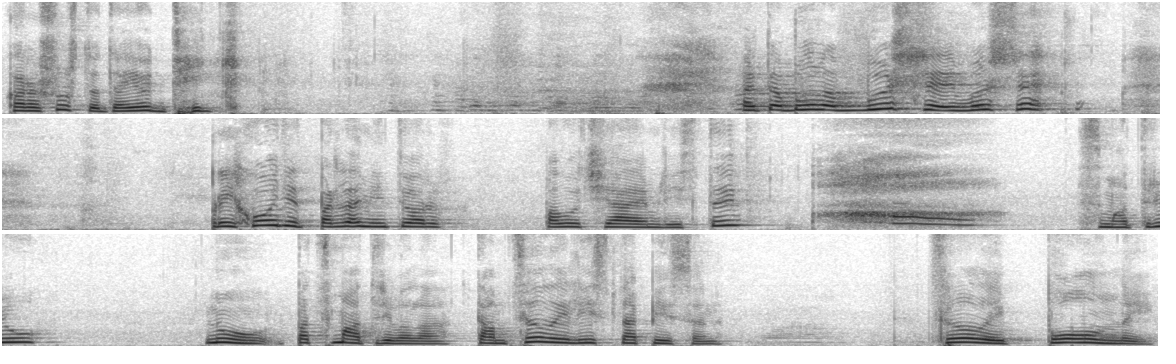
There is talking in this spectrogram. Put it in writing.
хорошо, что дает деньги. Это было выше и выше. Приходит парламентер, получаем листы. Смотрю, ну, подсматривала, там целый лист написан. Целый, полный.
